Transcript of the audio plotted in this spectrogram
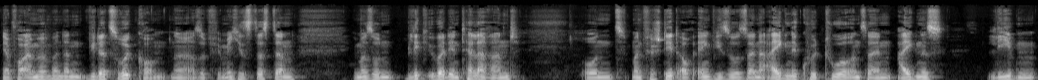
Ja, vor allem, wenn man dann wieder zurückkommt. Ne? Also für mich ist das dann immer so ein Blick über den Tellerrand und man versteht auch irgendwie so seine eigene Kultur und sein eigenes Leben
